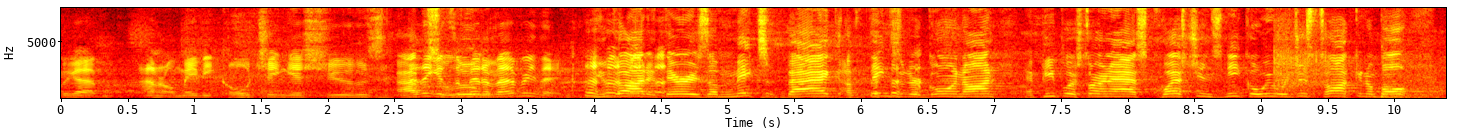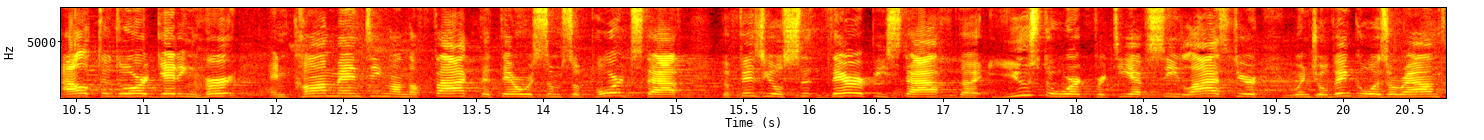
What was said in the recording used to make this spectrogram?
We got I don't know maybe coaching issues. I think it's a bit of everything. You got it. There is a mixed bag of things that are going on, and people are starting to ask questions. Nico, we were just talking about Altidore getting hurt and commenting on the fact that there was some support staff, the physiotherapy staff that used to work for TFC last year when Giovinco was around.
